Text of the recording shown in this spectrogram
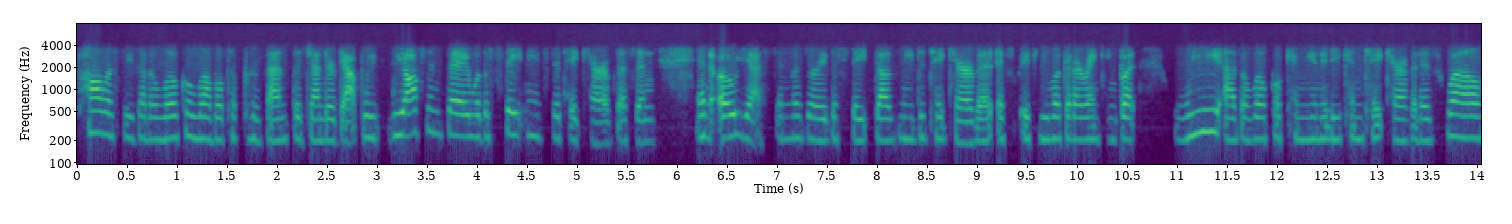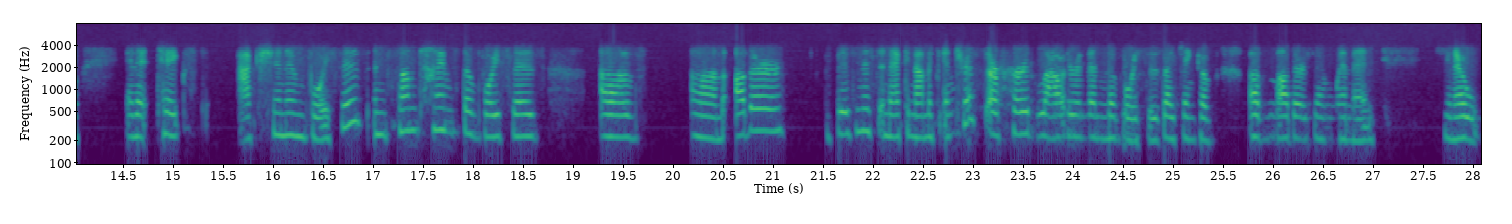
policies at a local level to prevent the gender gap. We we often say, well, the state needs to take care of this, and and oh yes, in Missouri, the state does need to take care of it. If if you look at our ranking, but we as a local community can take care of it as well, and it takes action and voices, and sometimes the voices of um, other business and economic interests are heard louder than the voices, I think, of of mothers and women. You know,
